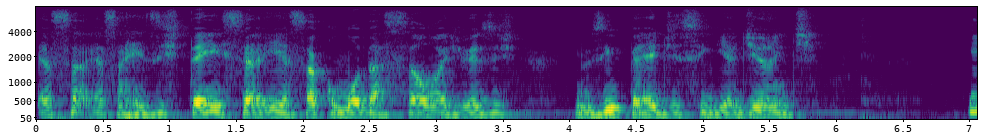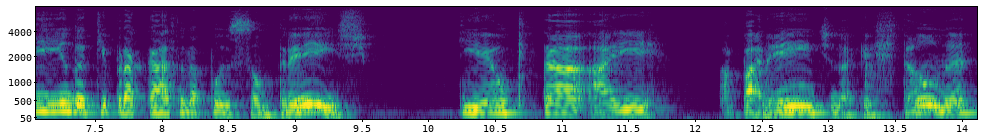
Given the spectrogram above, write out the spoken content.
essa, essa resistência e essa acomodação às vezes nos impede de seguir adiante. E indo aqui para a carta da posição 3, que é o que está aí aparente na questão, né,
